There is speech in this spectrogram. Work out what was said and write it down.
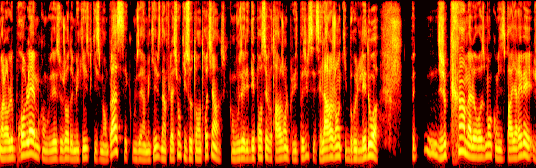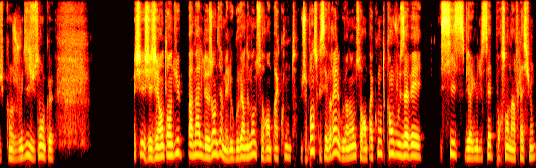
Bon, alors le problème, quand vous avez ce genre de mécanisme qui se met en place, c'est que vous avez un mécanisme d'inflation qui s'auto-entretient. Quand vous allez dépenser votre argent le plus vite possible, c'est l'argent qui brûle les doigts. Je crains malheureusement qu'on puisse pas y arriver. Quand je vous dis justement que j'ai entendu pas mal de gens dire mais le gouvernement ne se rend pas compte. Je pense que c'est vrai, le gouvernement ne se rend pas compte. Quand vous avez 6,7% d'inflation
